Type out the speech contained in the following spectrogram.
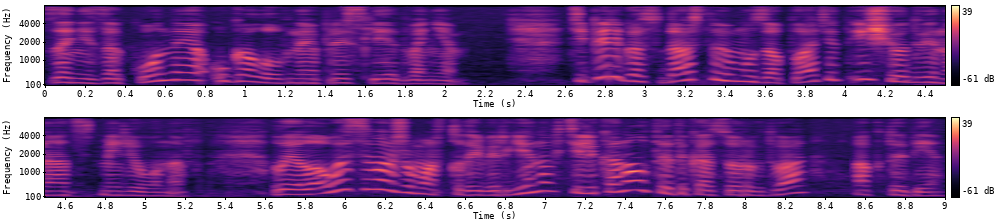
за незаконное уголовное преследование. Теперь государство ему заплатит еще 12 миллионов. Лейла Осева, Жумарт Кудайбергенов, телеканал ТДК-42, Актобе.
